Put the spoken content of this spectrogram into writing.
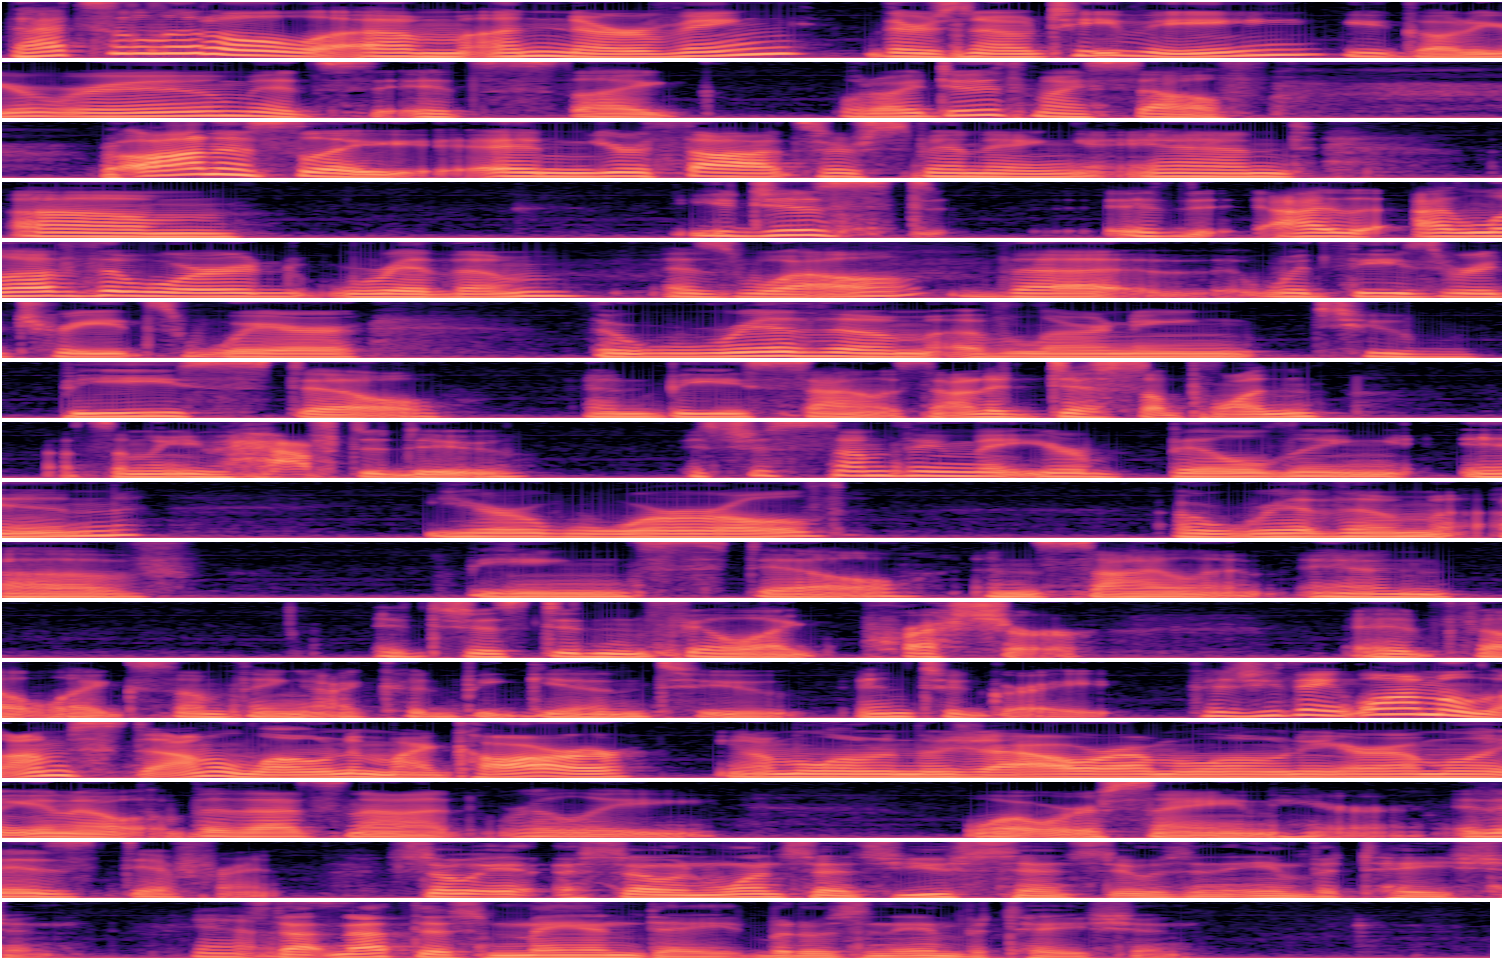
That's a little um, unnerving. There's no TV. You go to your room. It's it's like what do I do with myself? Honestly, and your thoughts are spinning, and um, you just it, I, I love the word rhythm as well the with these retreats where the rhythm of learning to be still and be silent. It's not a discipline. That's something you have to do. It's just something that you're building in your world a rhythm of being still and silent. And it just didn't feel like pressure it felt like something I could begin to integrate. Because you think, well, I'm a, I'm st- I'm alone in my car. You know, I'm alone in the shower. I'm alone here. I'm alone, you know. But that's not really what we're saying here. It is different. So, i- so in one sense, you sensed it was an invitation. Yes. It's not not this mandate, but it was an invitation.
